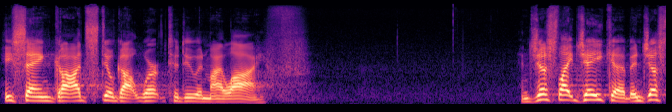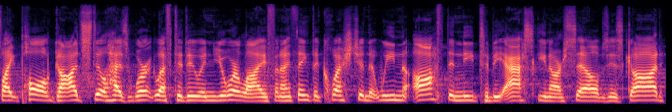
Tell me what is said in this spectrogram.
He's saying, God's still got work to do in my life. And just like Jacob and just like Paul, God still has work left to do in your life. And I think the question that we often need to be asking ourselves is God,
